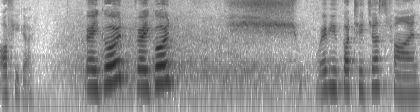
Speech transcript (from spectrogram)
Off you go. Very good, very good. Wherever you've got to, just fine.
